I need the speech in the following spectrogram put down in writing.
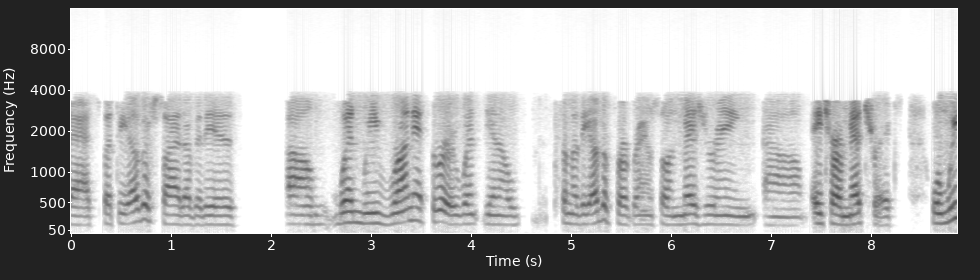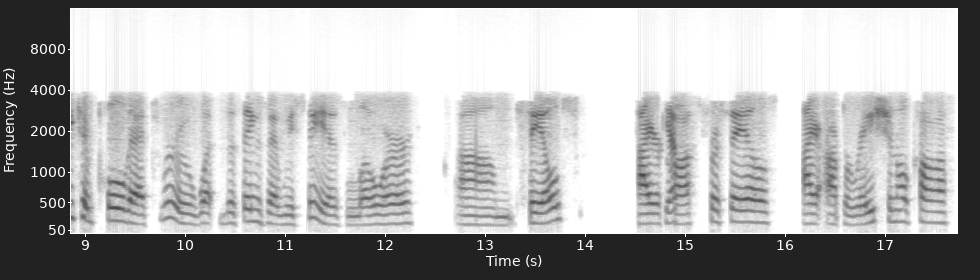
stats, but the other side of it is um, when we run it through, when you know some of the other programs on measuring uh, HR metrics, when we could pull that through, what the things that we see is lower um, sales, higher yep. costs for sales, higher operational costs,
